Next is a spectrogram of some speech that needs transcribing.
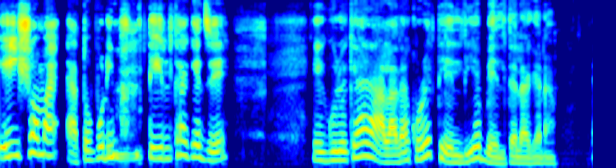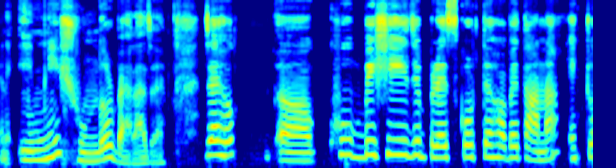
এই সময় এত পরিমাণ তেল থাকে যে, এগুলোকে আর আলাদা করে তেল দিয়ে বেলতে লাগে না। মানে এমনি সুন্দর বেলা যায়। যাই হোক খুব বেশি যে প্রেস করতে হবে তা না, একটু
